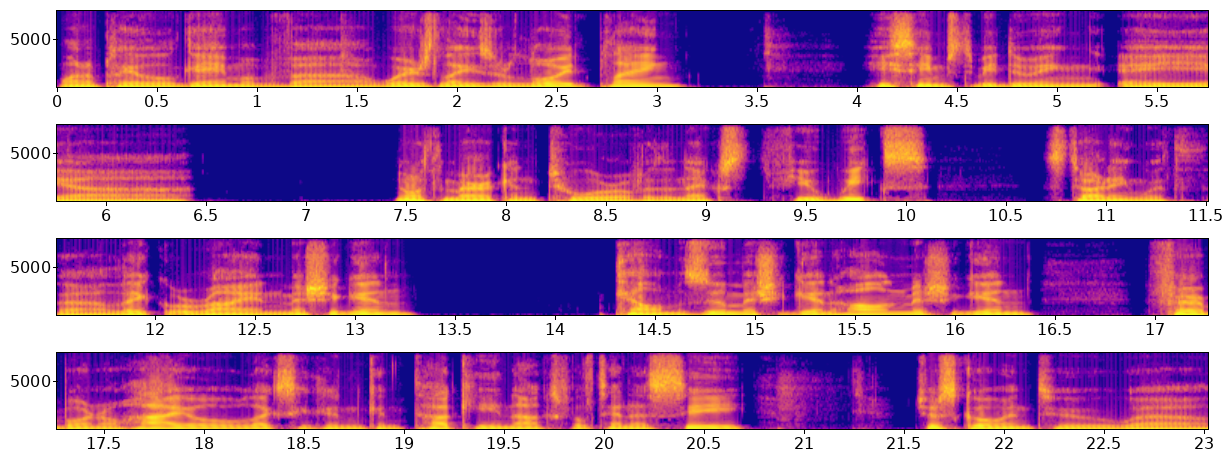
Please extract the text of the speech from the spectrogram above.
want to play a little game of uh, where's Laser Lloyd playing? He seems to be doing a North American tour over the next few weeks starting with uh, Lake Orion, Michigan, Kalamazoo, Michigan, Holland, Michigan, Fairborn, Ohio, Lexington, Kentucky, Knoxville, Tennessee. Just go into uh,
